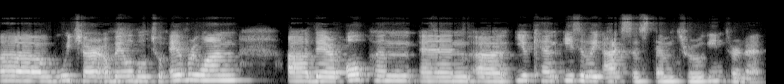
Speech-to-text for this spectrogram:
uh, which are available to everyone. they're open and you can easily access them through internet.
